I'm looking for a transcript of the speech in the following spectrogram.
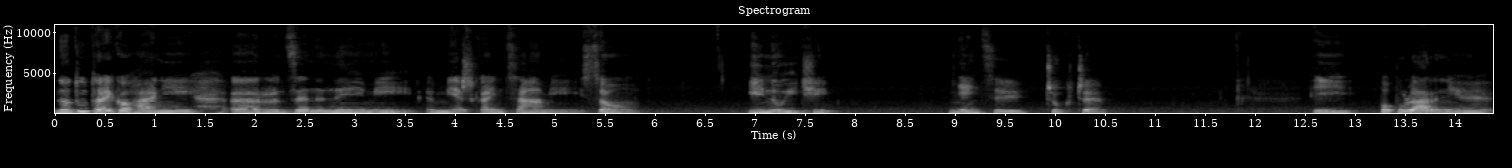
No tutaj, kochani, rdzennymi mieszkańcami są Inuici, Nieńcy, Czukcze i popularnie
